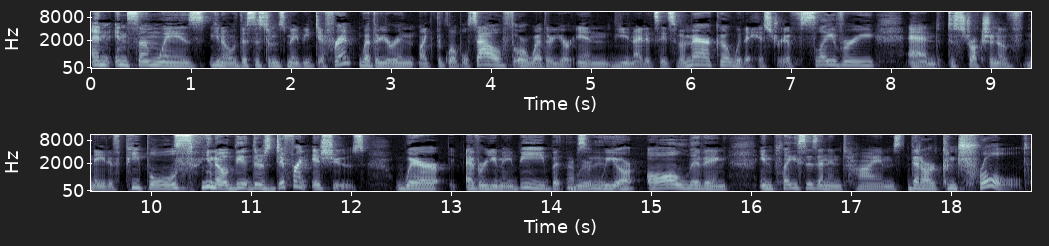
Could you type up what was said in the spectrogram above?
And in some ways, you know, the systems may be different, whether you're in like the global south or whether you're in the United States of America with a history of slavery and destruction of native peoples. You know, the, there's different issues wherever you may be, but we are all living in places and in times that are controlled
